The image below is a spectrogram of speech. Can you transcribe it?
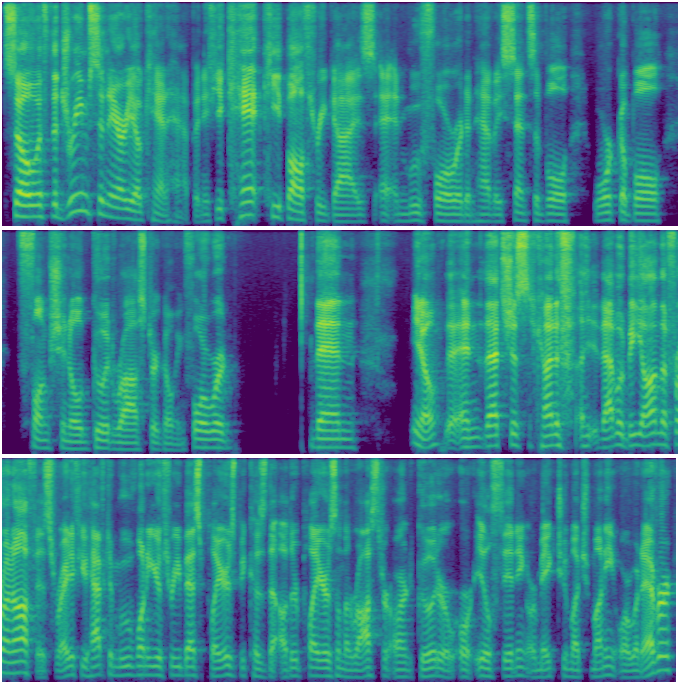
so if the dream scenario can't happen, if you can't keep all three guys and, and move forward and have a sensible, workable, functional, good roster going forward, then you know, and that's just kind of that would be on the front office, right? If you have to move one of your three best players because the other players on the roster aren't good or, or ill fitting or make too much money or whatever,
